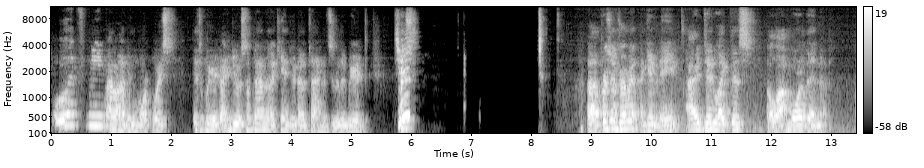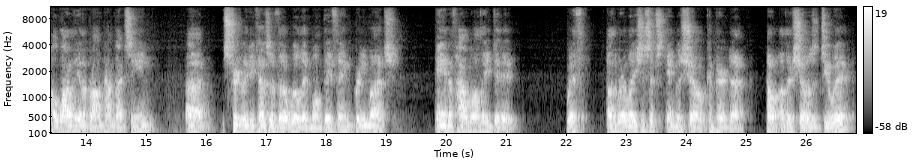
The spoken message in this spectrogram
Well, it's me. I don't have any more voice. It's weird. I can do it sometimes and I can't do it other times. It's really weird. Cheers. Uh, personal enjoyment, I gave an eight. I did like this a lot more than a lot of the other rom coms I've seen, uh, strictly because of the will they won't they thing, pretty much, and of how well they did it with other relationships in the show compared to how other shows do it.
